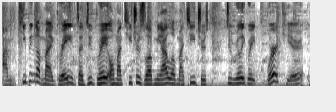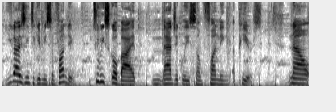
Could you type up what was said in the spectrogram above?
I'm keeping up my grades. I do great. All my teachers love me. I love my teachers. Do really great work here. You guys need to give me some funding. Two weeks go by, magically, some funding appears. Now,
